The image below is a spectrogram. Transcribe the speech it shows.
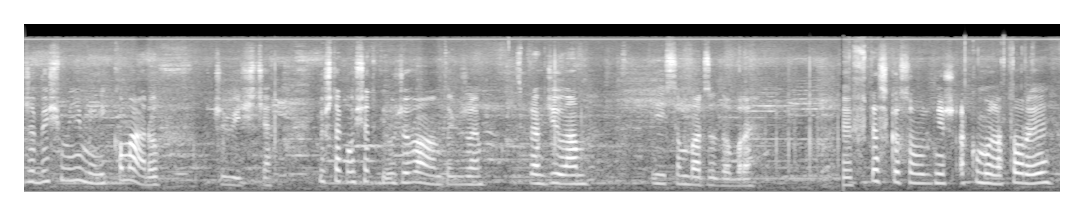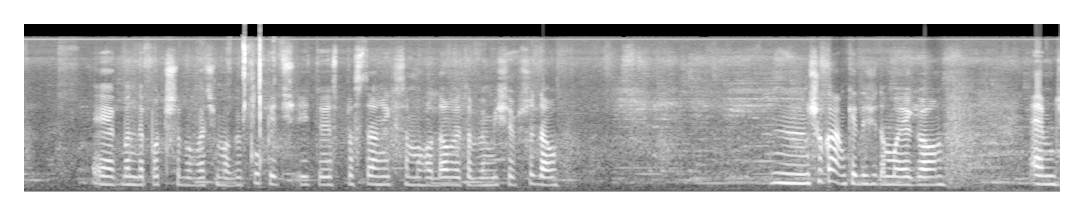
żebyśmy nie mieli komarów oczywiście. Już taką siatkę używałam, także sprawdziłam i są bardzo dobre. W Tesco są również akumulatory. Jak będę potrzebować mogę kupić i to jest prostelnik samochodowy, to by mi się przydał. Hmm, szukałam kiedyś do mojego MG,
